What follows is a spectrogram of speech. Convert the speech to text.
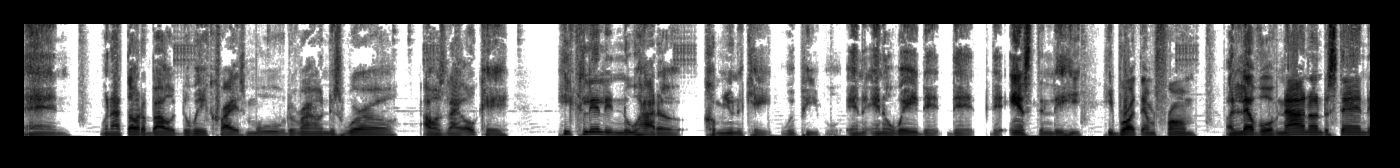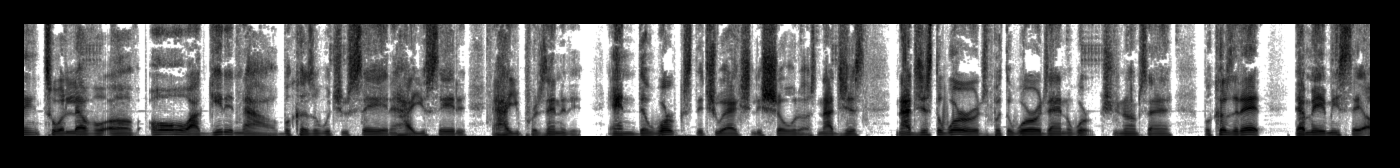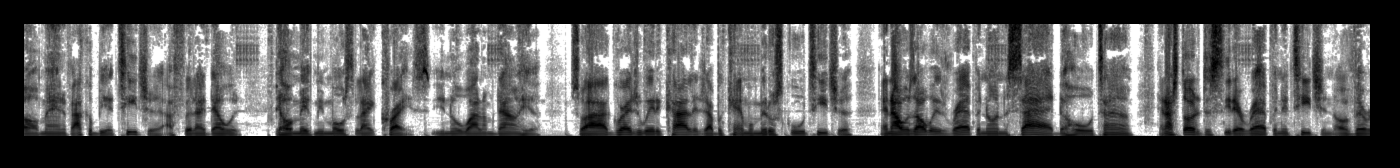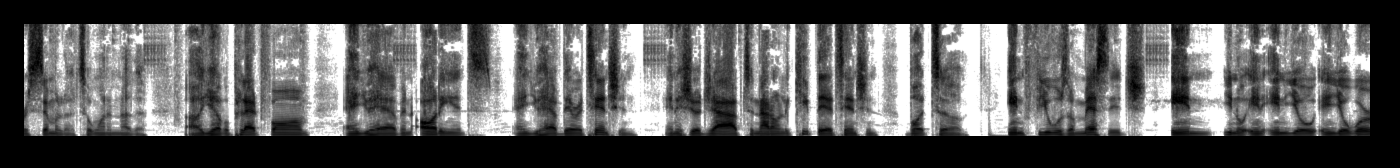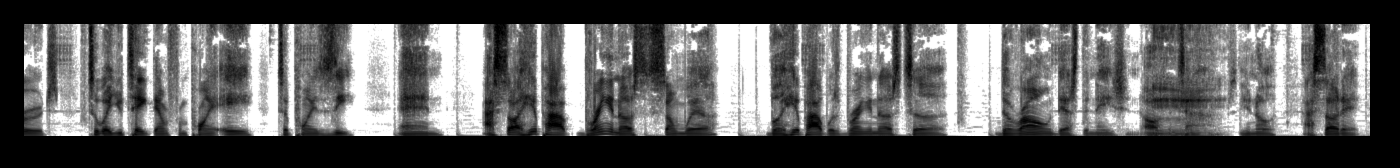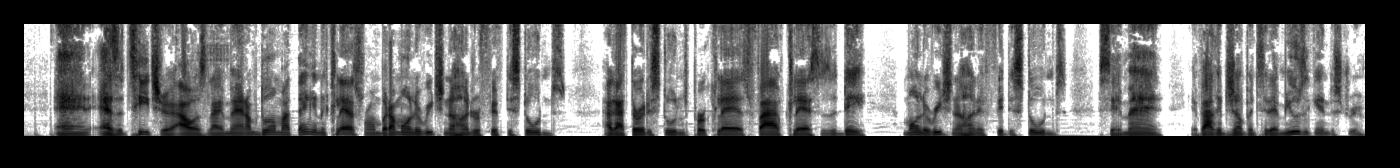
And when I thought about the way Christ moved around this world, I was like, okay, he clearly knew how to communicate with people in in a way that that that instantly he he brought them from a level of non-understanding to a level of oh I get it now because of what you said and how you said it and how you presented it and the works that you actually showed us. Not just not just the words but the words and the works. You know what I'm saying? Because of that that made me say oh man if I could be a teacher I feel like that would that would make me most like Christ. You know while I'm down here so I graduated college. I became a middle school teacher, and I was always rapping on the side the whole time. And I started to see that rapping and teaching are very similar to one another. Uh, you have a platform, and you have an audience, and you have their attention, and it's your job to not only keep their attention, but to infuse a message in you know in in your in your words to where you take them from point A to point Z. And I saw hip hop bringing us somewhere but hip hop was bringing us to the wrong destination oftentimes. Mm. You know, I saw that. And as a teacher, I was like, man, I'm doing my thing in the classroom, but I'm only reaching 150 students. I got 30 students per class, five classes a day. I'm only reaching 150 students. I said, man, if I could jump into that music industry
